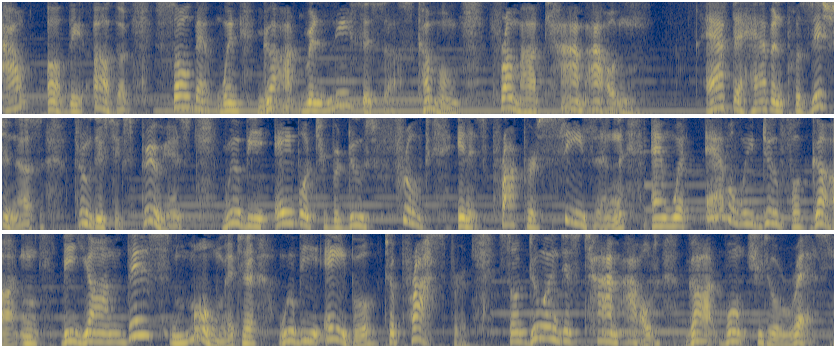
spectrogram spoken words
out of the other, so that when God releases us, come on, from our time out, after having positioned us through this experience, we'll be able to produce fruit in its proper season. And whatever we do for God beyond this moment, uh, we'll be able to prosper. So during this time out, God wants you to rest.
